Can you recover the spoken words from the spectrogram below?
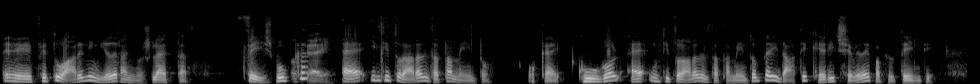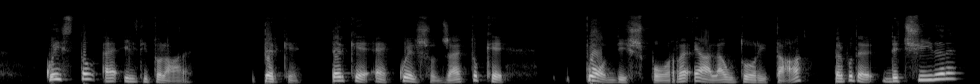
effettuare l'invio della newsletter. Facebook okay. è il titolare del trattamento. Okay. Google è un titolare del trattamento per i dati che riceve dai propri utenti. Questo è il titolare. Perché? perché è quel soggetto che può disporre e ha l'autorità per poter decidere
